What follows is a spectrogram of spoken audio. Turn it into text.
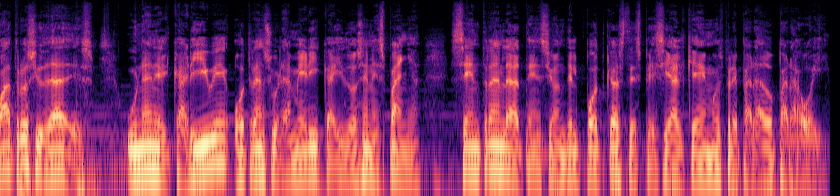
Cuatro ciudades, una en el Caribe, otra en Sudamérica y dos en España, centran la atención del podcast especial que hemos preparado para hoy.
